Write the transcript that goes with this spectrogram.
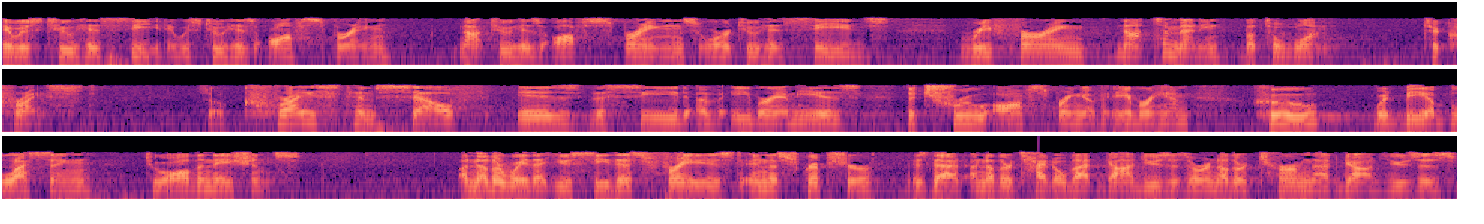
It was to his seed, it was to his offspring, not to his offsprings or to his seeds, referring not to many, but to one, to Christ. So Christ himself is the seed of Abraham. He is the true offspring of Abraham, who would be a blessing to all the nations. Another way that you see this phrased in the scripture is that another title that God uses, or another term that God uses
